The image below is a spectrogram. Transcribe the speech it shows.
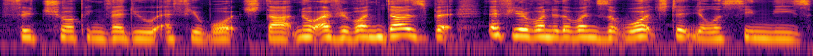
food shopping video if you watched that. Not everyone does, but if you're one of the ones that watched it, you'll have seen these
